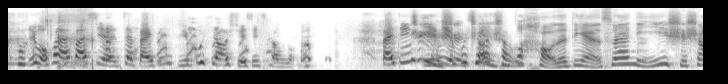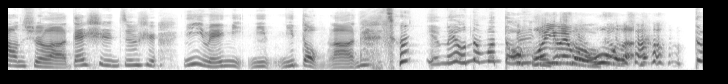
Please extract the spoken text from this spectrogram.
结果后来发现，在白金局不需要学习抢龙，白金局也不需要抢龙。不好的点，虽然你意识上去了，但是就是你以为你你你懂了，但是就也没有那么懂。我以为我悟了，对。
